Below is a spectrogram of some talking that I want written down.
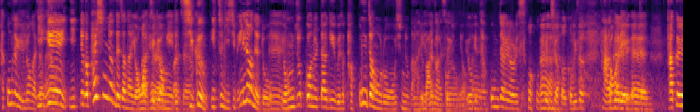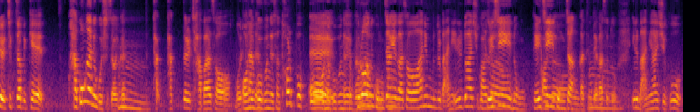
닭공장 유명하잖아요. 이게 이때가 80년대잖아요. 영화 맞아요, 배경이. 맞아요. 지금 2021년에도 네. 영주권을 따기 위해서 닭공장으로 오시는 분들 많이. 여긴 네. 닭공장이라고 네. 그렇죠. 거기서 닭을 예. 닭을 직접 이렇게 가공하는 곳이죠. 그러니까 음. 닭, 닭들 잡아서 뭐 어느 하는 부분에선 털 뽑고 예, 어느 부분에서 예, 뭘 그런 하고. 공장에 음. 가서 한인분들 많이 일도 하시고 맞아요. 돼지 농 돼지 맞아요. 공장 같은 데 음. 가서도 일 많이 하시고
